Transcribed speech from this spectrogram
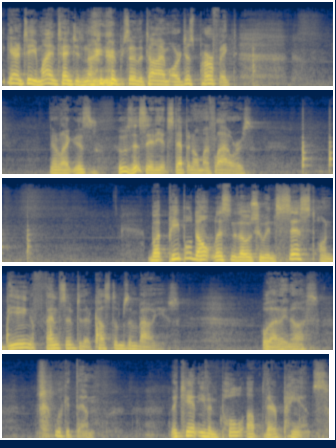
I guarantee you, my intentions 99% of the time are just perfect. They're like, this Who's this idiot stepping on my flowers? But people don't listen to those who insist on being offensive to their customs and values. Well, that ain't us. Look at them. They can't even pull up their pants.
